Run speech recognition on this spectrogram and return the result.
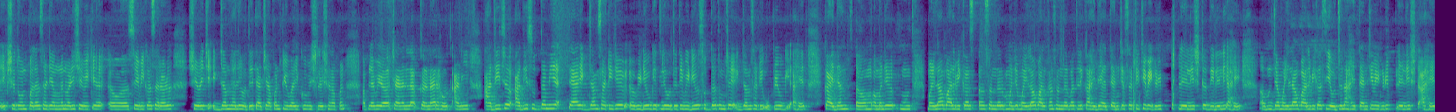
एकशे दोन पदासाठी अंगणवाडी सेविके सेविका सरळ सेवेची एक्झाम झाले होते त्याचे आपण पी वाय क्यू विश्लेषण आपण आपल्या वि चॅनलला करणार आहोत. आणि आधीचं आधीसुद्धा मी त्या एक्झामसाठी जे व्हिडिओ घेतले होते ते व्हिडिओसुद्धा सुद्धा तुमच्या एक्झामसाठी उपयोगी आहेत. कायद्यां म- म्हणजे महिला बाल विकास संदर्भ म्हणजे महिला बालकांसंदर्भातले कायदे आहेत. त्यांच्यासाठीची वेगळी प्लेलिस्ट दिलेली आहे. ज्या महिला बालविकास योजना आहेत त्यांची वेगळी प्लेलिस्ट आहे.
